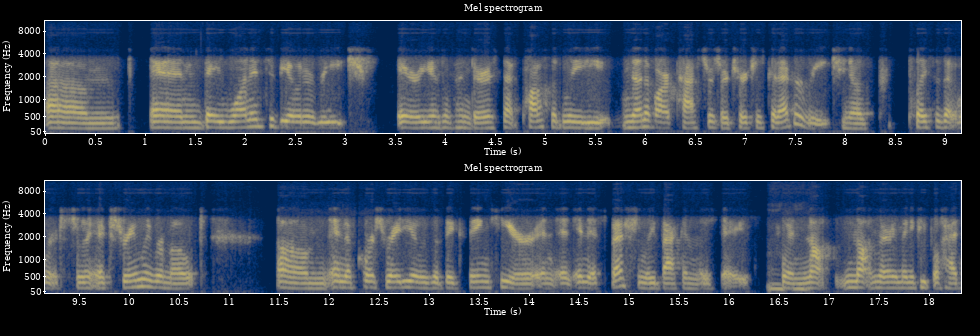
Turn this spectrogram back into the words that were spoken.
Um, and they wanted to be able to reach areas of Honduras that possibly none of our pastors or churches could ever reach. You know, places that were extremely, extremely remote. Um, and of course, radio is a big thing here, and, and, and especially back in those days mm-hmm. when not not very many people had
